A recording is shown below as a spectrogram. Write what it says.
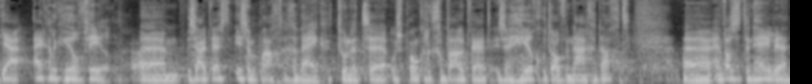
Ja, eigenlijk heel veel. Um, Zuidwest is een prachtige wijk. Toen het uh, oorspronkelijk gebouwd werd, is er heel goed over nagedacht. Uh, en was het een hele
